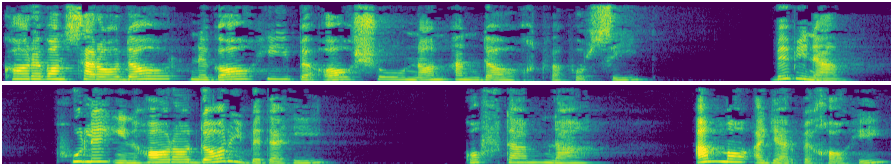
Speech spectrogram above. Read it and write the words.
کاروان سرادار نگاهی به آش و نان انداخت و پرسید ببینم پول اینها را داری بدهی؟ گفتم نه اما اگر بخواهی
